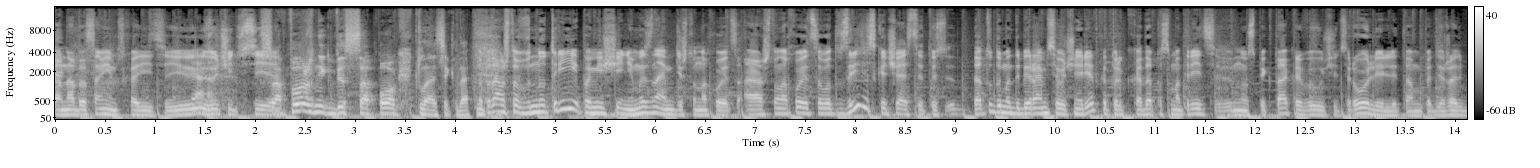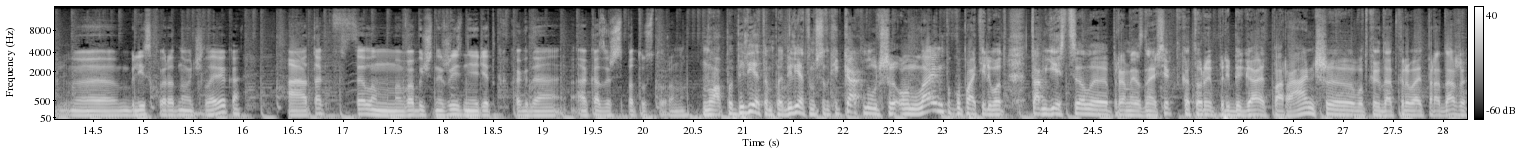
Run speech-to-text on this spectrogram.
Да, надо самим сходить и Да. изучить все. Сапожник без сапог, классик, да? Ну, потому что внутри помещения мы знаем, где что находится, а что находится вот в зрительской части, то есть до туда мы добираемся очень редко, только когда посмотреть ну, спектакль, выучить роль или там поддержать э, близкого родного человека. А так в целом в обычной жизни редко, когда оказываешься по ту сторону. Ну а по билетам, по билетам все-таки как лучше онлайн покупать или вот там есть целые, прям я знаю, секты, которые прибегают пораньше, вот когда открывают продажи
